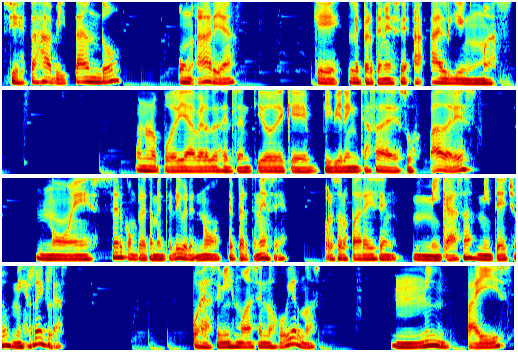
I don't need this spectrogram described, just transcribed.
si estás habitando un área que le pertenece a alguien más. Uno lo podría ver desde el sentido de que vivir en casa de sus padres no es ser completamente libre, no te pertenece. Por eso los padres dicen mi casa, mi techo, mis reglas. Pues asimismo hacen los gobiernos. Mi país,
